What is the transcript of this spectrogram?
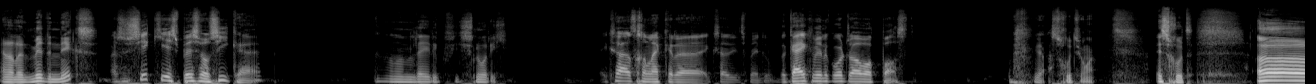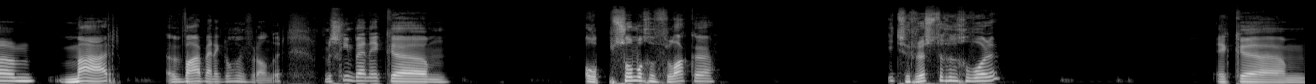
En dan in het midden niks. Maar zo'n sikje is best wel ziek, hè? En dan een lelijk vies snorretje. Ik zou het gewoon lekker... eh, ik zou er iets mee doen. We kijken binnenkort wel wat past. Ja, is goed, jongen. Is goed. Ehm, maar eh, waar ben ik nog in veranderd? Misschien ben ik ehm, op sommige vlakken iets rustiger geworden. Ik, ehm,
